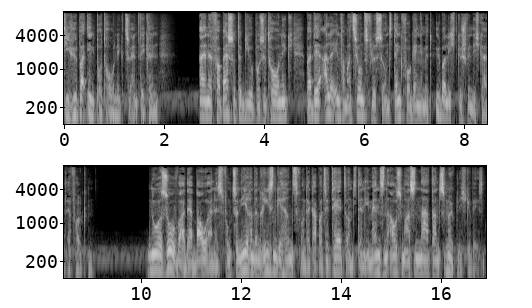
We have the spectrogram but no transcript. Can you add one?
die Hyperinpotronik zu entwickeln, eine verbesserte Biopositronik, bei der alle Informationsflüsse und Denkvorgänge mit Überlichtgeschwindigkeit erfolgten. Nur so war der Bau eines funktionierenden Riesengehirns von der Kapazität und den immensen Ausmaßen Nathans möglich gewesen.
